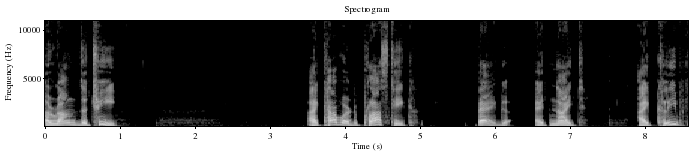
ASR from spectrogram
around the tree. I covered plastic bag at night. I clipped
